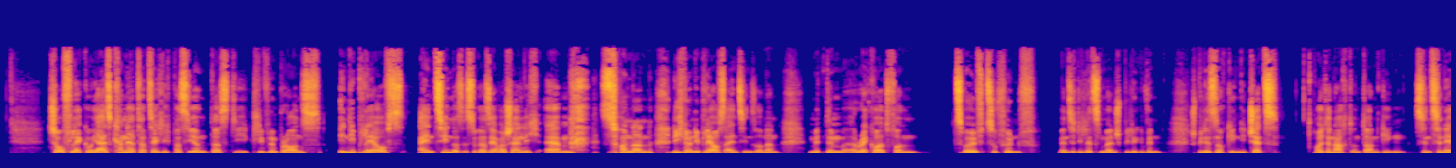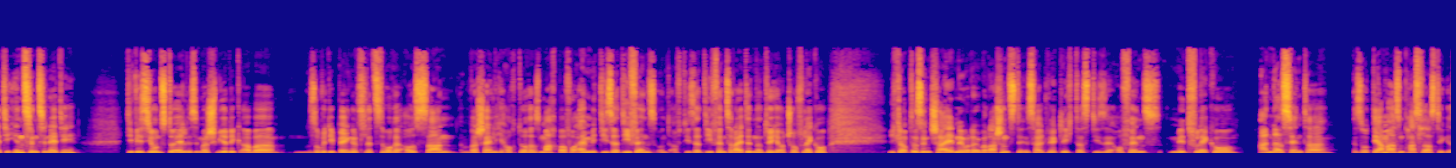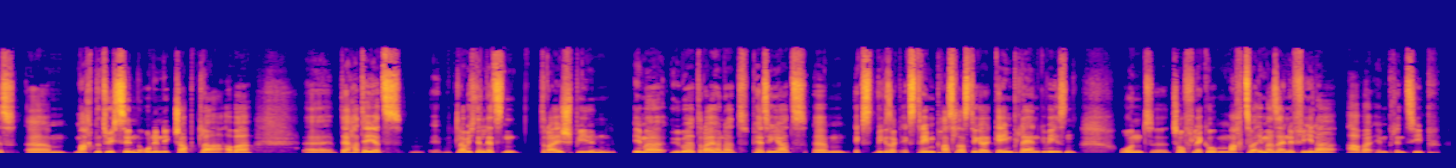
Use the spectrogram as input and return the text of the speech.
Joe Flacco, ja, es kann ja tatsächlich passieren, dass die Cleveland Browns in die Playoffs einziehen, das ist sogar sehr wahrscheinlich, ähm, sondern nicht nur in die Playoffs einziehen, sondern mit einem Rekord von 12 zu 5, wenn sie die letzten beiden Spiele gewinnen. Spielen jetzt noch gegen die Jets heute Nacht und dann gegen Cincinnati in Cincinnati. Divisionsduell ist immer schwierig, aber so wie die Bengals letzte Woche aussahen, wahrscheinlich auch durchaus machbar. Vor allem mit dieser Defense. Und auf dieser Defense reitet natürlich auch Joe Flacco. Ich glaube, das Entscheidende oder Überraschendste ist halt wirklich, dass diese Offense mit Flacco an der Center so dermaßen passlastig ist. Ähm, macht natürlich Sinn ohne Nick Chubb, klar, aber äh, der hatte jetzt, glaube ich, den letzten drei Spielen immer über 300 Passing Yards. Ähm, wie gesagt, extrem passlastiger Gameplan gewesen. Und äh, Joe Flacco macht zwar immer seine Fehler, aber im Prinzip,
